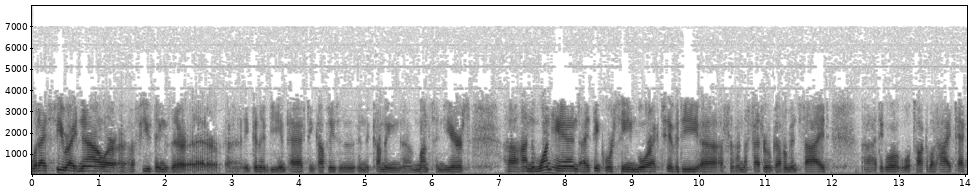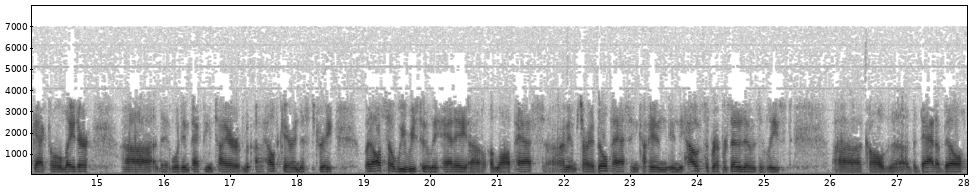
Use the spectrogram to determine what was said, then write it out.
what I see right now are a few things that are, that are uh, going to be impacting companies in, in the coming uh, months and years. Uh, on the one hand, I think we're seeing more activity uh, on the federal government side. Uh, I think we'll, we'll talk about HITECH Act a little later uh, that would impact the entire uh, healthcare industry but also we recently had a, uh, a law pass. Uh, I mean, I'm sorry, a bill passing in, in the House of Representatives, at least, uh, called uh, the Data Bill,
